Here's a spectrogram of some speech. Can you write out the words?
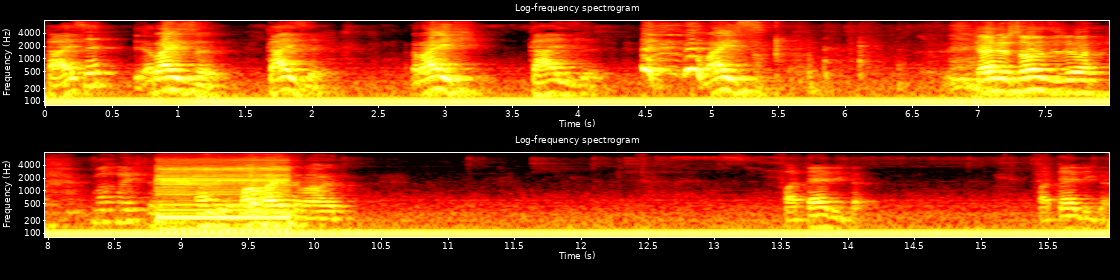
Geise. Reise. Geise. Reich. Geise. Reis. Keine Chance, ja. Mach nicht. Mach weiter, mach weiter. Verteidiger. Verteidiger.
